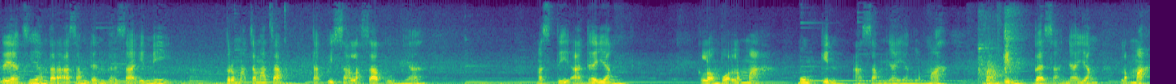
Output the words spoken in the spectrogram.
reaksi antara asam dan basa ini bermacam-macam tapi salah satunya mesti ada yang kelompok lemah. Mungkin asamnya yang lemah mungkin basanya yang lemah.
